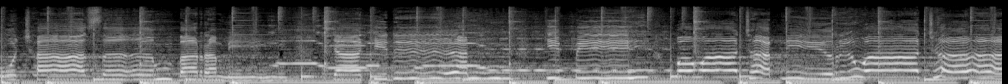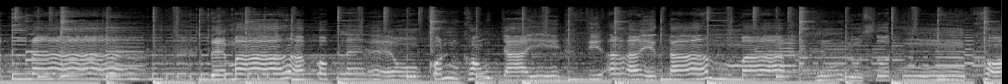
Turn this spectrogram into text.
บูชาเสริมบารมี จากกี่เดือน กี่ปีบ่ว่าชาตินี้หรือว่าชาติหน้าได้มาพบแล้วคนของใจที่อายตามมา ถึงอยู่สุดขอ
